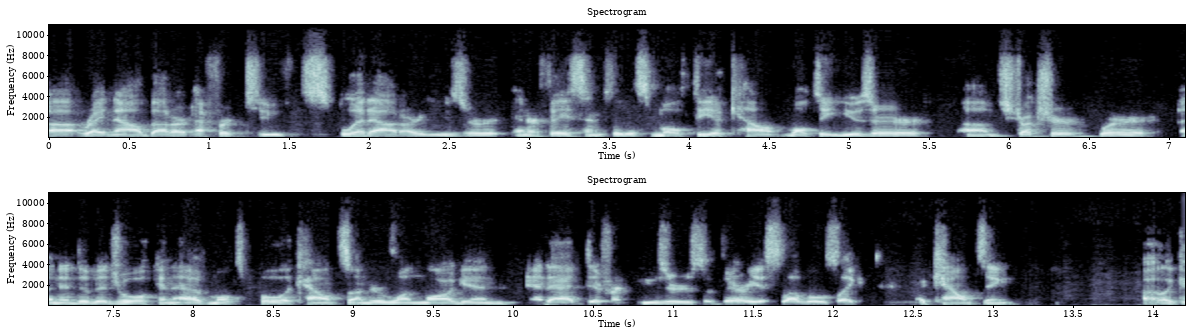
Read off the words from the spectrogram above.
uh, right now about our effort to split out our user interface into this multi-account, multi-user um, structure where an individual can have multiple accounts under one login and add different users of various levels, like accounting, uh, like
